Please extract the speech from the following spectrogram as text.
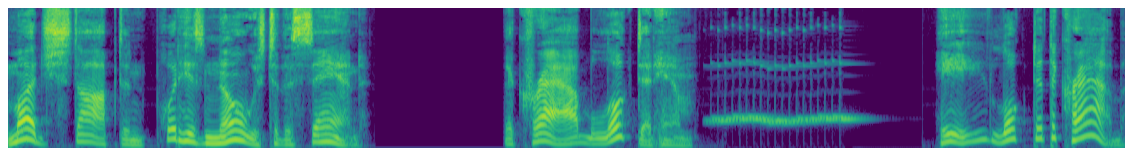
Mudge stopped and put his nose to the sand. The crab looked at him. He looked at the crab.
